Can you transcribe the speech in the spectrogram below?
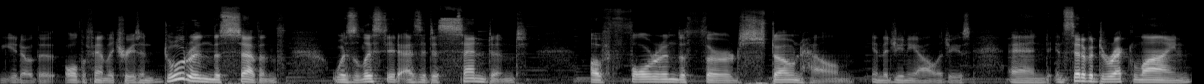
you know the all the family trees, and Durin the Seventh was listed as a descendant of Thorin the Third Stonehelm in the genealogies, and instead of a direct line,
